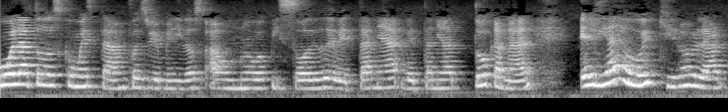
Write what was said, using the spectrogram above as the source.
Hola a todos, ¿cómo están? Pues bienvenidos a un nuevo episodio de Betania, Betania, tu canal. El día de hoy quiero hablar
